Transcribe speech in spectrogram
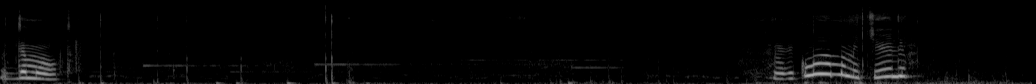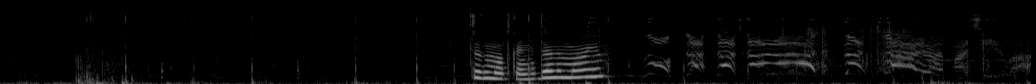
Де молот? Реклама, метели. Тут мотка ніде немає. Ну, да, да, да, да, да, да, да, мазила.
